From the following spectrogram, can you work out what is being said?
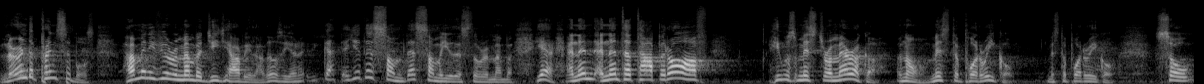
Learn the principles. How many of you remember Yiye Avila? Those of you got, yeah, there's some, there's some of you that still remember. Yeah, and then, and then to top it off, he was Mr. America. No, Mr. Puerto Rico. Mr. Puerto Rico. So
